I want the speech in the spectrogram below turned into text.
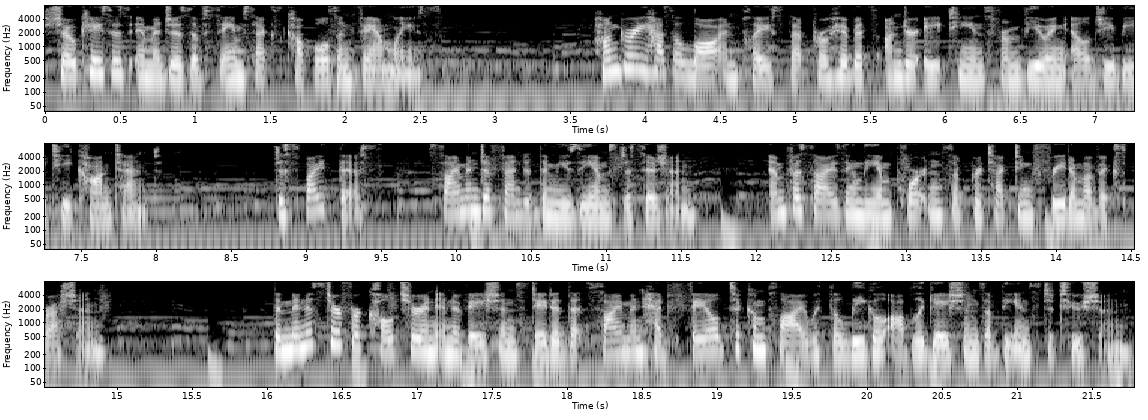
showcases images of same sex couples and families. Hungary has a law in place that prohibits under 18s from viewing LGBT content. Despite this, Simon defended the museum's decision, emphasizing the importance of protecting freedom of expression. The Minister for Culture and Innovation stated that Simon had failed to comply with the legal obligations of the institution.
